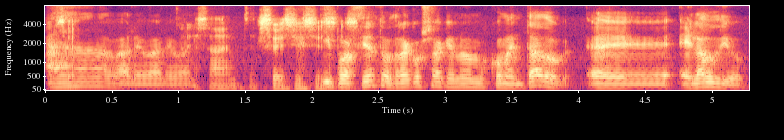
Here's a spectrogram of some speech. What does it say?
Ah, vale, vale, vale. precisamente. Sí, sí, sí. Y por sí. cierto, otra cosa que no hemos comentado, eh, el audio.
